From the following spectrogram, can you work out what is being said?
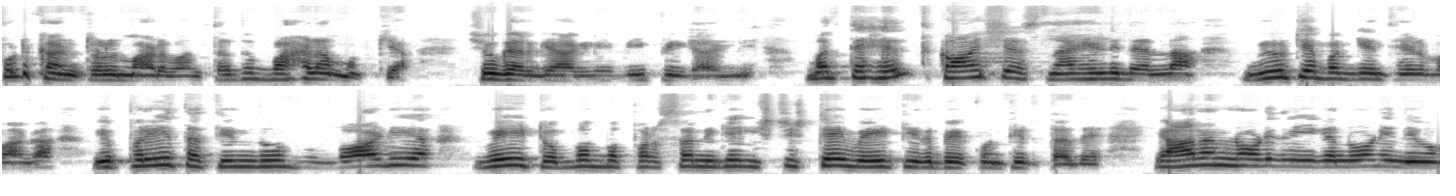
ಫುಡ್ ಕಂಟ್ರೋಲ್ ಮಾಡುವಂಥದ್ದು ಬಹಳ ಮುಖ್ಯ. ಶುಗರ್ಗೆ ಆಗಲಿ ಬಿ ಪಿಗಾಗಲಿ ಮತ್ತೆ ಹೆಲ್ತ್ ಕಾನ್ಶಿಯಸ್ ನಾ ಹೇಳಿದೆಲ್ಲ ಬ್ಯೂಟಿಯ ಬಗ್ಗೆ ಅಂತ ಹೇಳುವಾಗ, ವಿಪರೀತ ತಿಂದು ಬಾಡಿಯ ವೆಯ್ಟ್ ಒಬ್ಬೊಬ್ಬ ಪರ್ಸನ್ಗೆ ಇಷ್ಟಿಷ್ಟೇ ವೆಯ್ಟ್ ಇರಬೇಕು ಅಂತ ಇರ್ತದೆ. ಯಾರನ್ನು ನೋಡಿದ್ರೆ ಈಗ ನೋಡಿ ನೀವು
